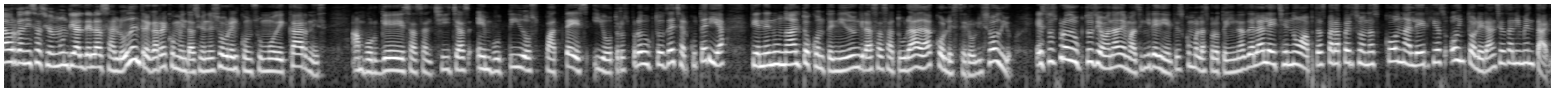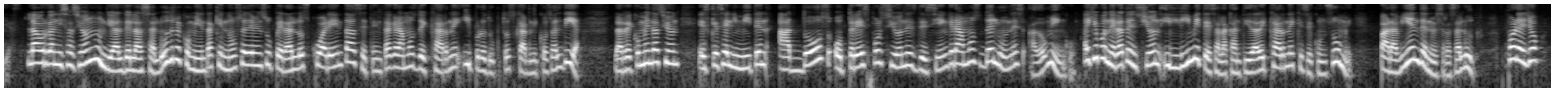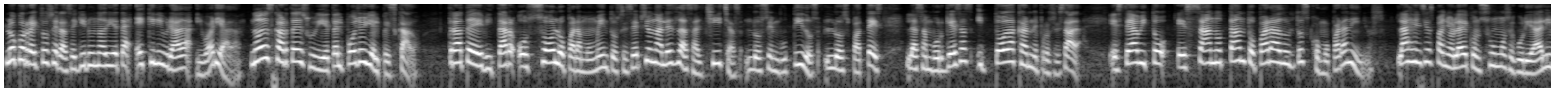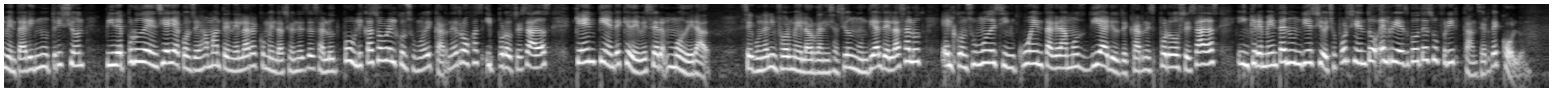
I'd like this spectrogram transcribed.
La Organización Mundial de la Salud entrega recomendaciones sobre el consumo de carnes, hamburguesas, salchichas, embutidos, patés y otros productos de charcutería tienen un alto contenido en grasa saturada, colesterol y sodio. Estos productos llevan además ingredientes como las proteínas de la leche no aptas para personas con alergias o intolerancias alimentarias. La Organización Mundial de la Salud recomienda que no se deben superar los 40 a 70 gramos de carne y productos cárnicos al día. La recomendación es que se limiten a dos o tres porciones de 100 gramos de lunes a domingo. Hay que poner atención y límites a la cantidad de carne que se consume, para bien de nuestra salud. Por ello, lo correcto será seguir una dieta equilibrada y variada. No descarte de su dieta el pollo y el pescado. Trate de evitar o solo para momentos excepcionales las salchichas, los embutidos, los patés, las hamburguesas y toda carne procesada. Este hábito es sano tanto para adultos como para niños. La Agencia Española de Consumo, Seguridad Alimentaria y Nutrición pide prudencia y aconseja mantener las recomendaciones de salud pública sobre el consumo de carnes rojas y procesadas que entiende que debe ser moderado. Según el informe de la Organización Mundial de la Salud, el consumo de 50 gramos diarios de carnes procesadas incrementa en un 18% el riesgo de sufrir cáncer de colon.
